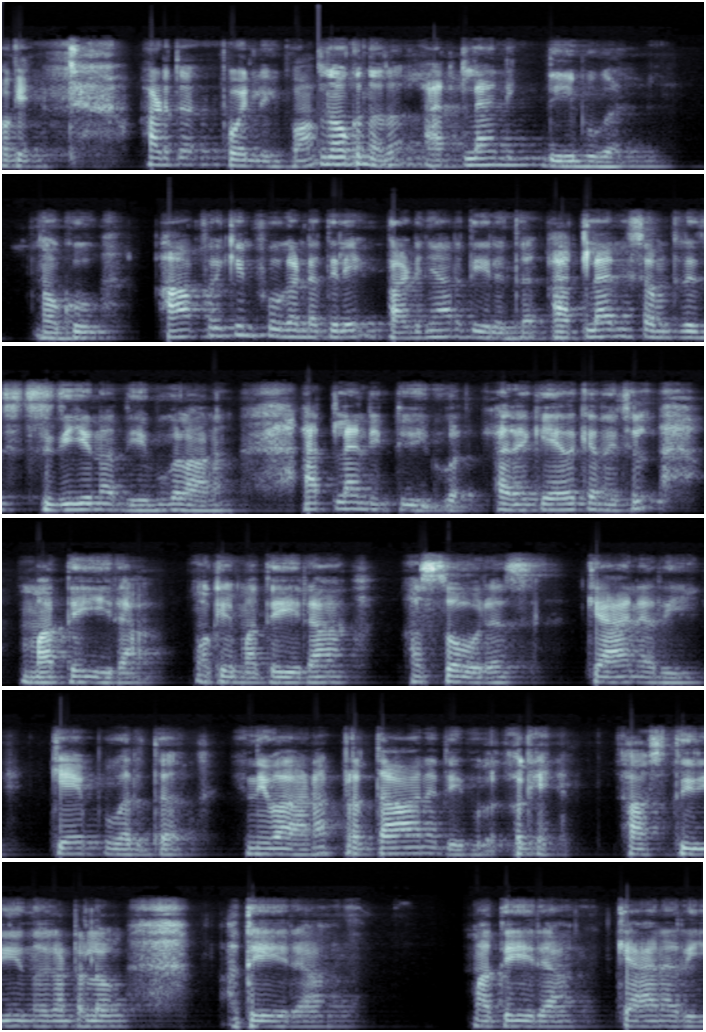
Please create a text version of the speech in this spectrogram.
ഓക്കെ. അടുത്ത പോയിന്റിലേക്ക് പോകാം നോക്കുന്നത് അറ്റ്ലാന്റിക് ദ്വീപുകൾ. നോക്കൂ. ആഫ്രിക്കൻ ഭൂഖണ്ഡത്തിലെ പടിഞ്ഞാറ് തീരത്ത് അറ്റ്ലാന്റിക് സമുദ്രത്തിൽ സ്ഥിതി ചെയ്യുന്ന ദ്വീപുകളാണ് അറ്റ്ലാന്റിക് ദ്വീപുകൾ. അതൊക്കെ ഏതൊക്കെയാന്ന് വെച്ചാൽ Madeira okay Madeira Azores Canary Cape Verde എന്നിവയാണ് പ്രധാന ദ്വീപുകൾ. ഓക്കെ ആ സ്ഥിതി ചെയ്യുന്നത് കണ്ടല്ലോ. അതേര Madeira Canary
